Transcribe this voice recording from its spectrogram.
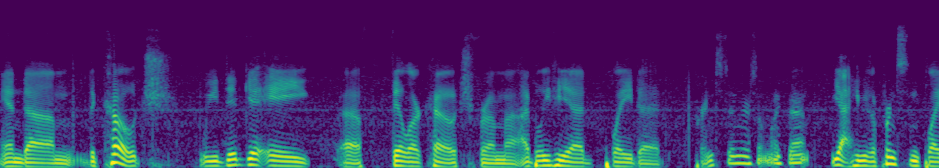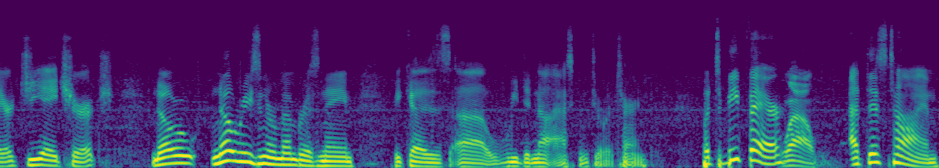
And um, the coach, we did get a uh, filler coach from, uh, I believe he had played at Princeton or something like that. Yeah, he was a Princeton player, G.A. Church. No, no reason to remember his name because uh, we did not ask him to return. But to be fair, Wow. at this time,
